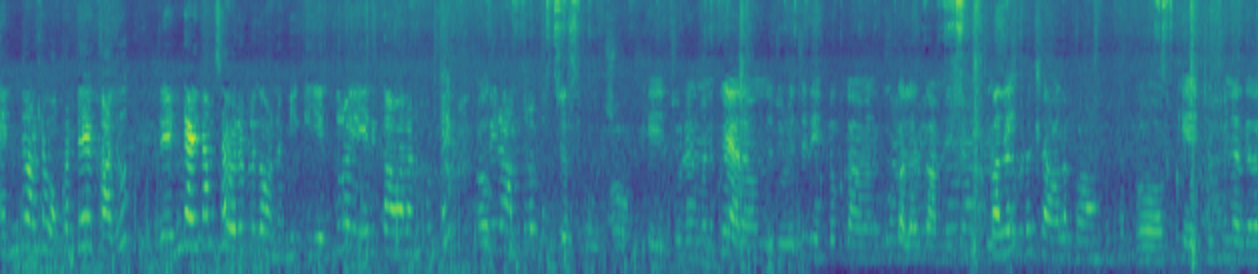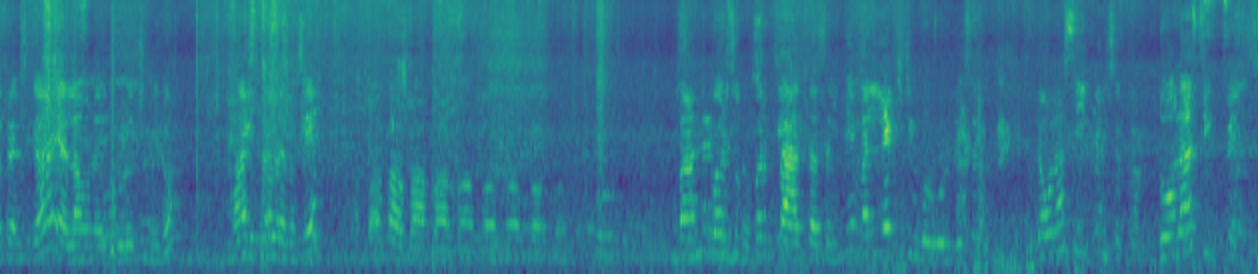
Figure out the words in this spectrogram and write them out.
రెండు అంటే ఒకటే కాదు రెండు ఐటమ్స్ అవైలబుల్గా ఉన్నాయి. మీకు ఎందులో ఏది కావాలనుకుంటే మీరు అందులో బుక్ చేసుకోవచ్చు. ఓకే చూడండి మనకు ఎలా ఉందో చూడొచ్చు. దీంట్లో మనకు కలర్ కాంబినేషన్ కలర్ కూడా చాలా బాగుంటుంది. ఓకే చూస్తున్నారు కదా ఫ్రెండ్స్గా ఎలా ఉన్నది చూడొచ్చు మీరు. మస్త్ అసలుకి సూపర్ సూపర్ క్లాత్ అసలుకి. మళ్ళీ నెక్స్ట్ ఇంకోటి కూడా చూసారు డోలా సీక్వెన్స్ యొక్క డోలా సీక్వెన్స్.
